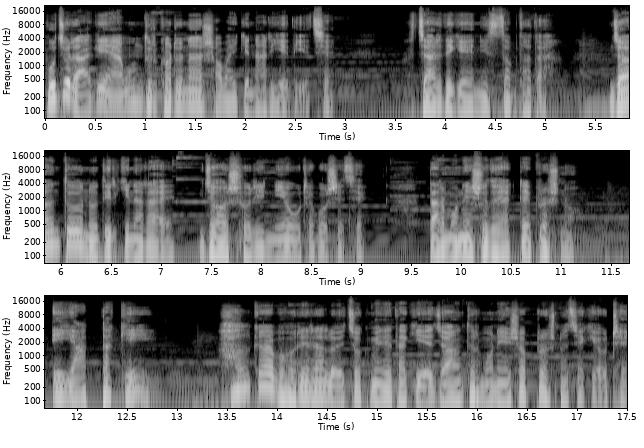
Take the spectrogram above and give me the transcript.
পুজোর আগে এমন দুর্ঘটনা সবাইকে নাড়িয়ে দিয়েছে। চারদিকে নিস্তব্ধতা। জয়ন্ত নদীর কিনারায় জ্বর শরীর নিয়ে উঠে বসেছে। তার মনে শুধু একটাই প্রশ্ন এই আত্মা কে? হালকা ভোরের আলোয় চোখ মেরে তাকিয়ে জয়ন্তর মনে এসব প্রশ্ন জেগে ওঠে।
